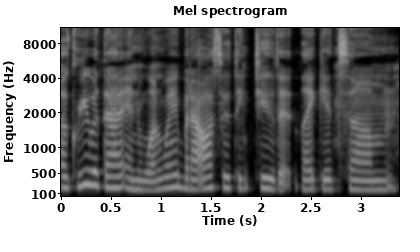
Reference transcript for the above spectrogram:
agree with that in one way but i also think too that like it's um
